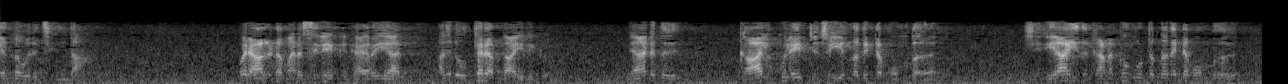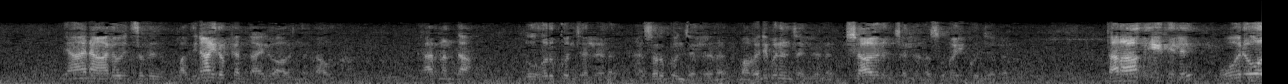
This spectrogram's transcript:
എന്ന ഒരു ചിന്ത. ഒരാളുടെ മനസ്സിലേക്ക് കയറിയാൽ അതിന്റെ ഉത്തരം എന്തായിരിക്കും? ഞാനിത് കാൽക്കുലേറ്റ് ചെയ്യുന്നതിന്റെ മുമ്പ് ശരിയായി ഇത് കണക്ക് കൂട്ടുന്നതിന്റെ മുമ്പ് ഞാൻ ആലോചിച്ചത് പതിനായിരമൊക്കെ എന്തായാലും ആവുന്നുണ്ടാവും. കാരണം എന്താ? ദുഹർക്കും ചെല്ലണ് അസർക്കും ചെല്ലണ് മകരിബിനും ചെല്ലണ് ഇഷാവിനും ചെല്ലണ് സുബൈക്കും ചെല്ലണ്. തറാവീഹിൽ ഓരോ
